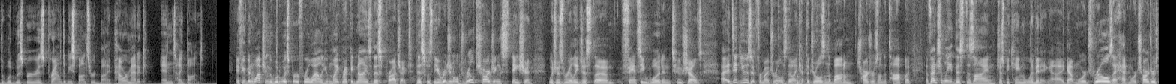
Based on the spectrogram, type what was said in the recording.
The Wood Whisperer is proud to be sponsored by Powermatic and Titebond. If you've been watching The Wood Whisperer for a while, you might recognize this project. This was the original drill charging station, which was really just uh, fancy wood and two shelves. I did use it for my drills, though. I kept the drills on the bottom, chargers on the top, but eventually this design just became limiting. I got more drills, I had more chargers,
